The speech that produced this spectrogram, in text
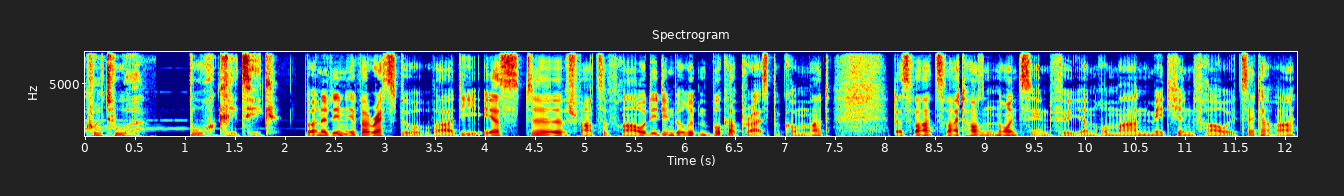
Kultur Buchkritik Bernadine Evaristo war die erste schwarze Frau, die den berühmten Booker Prize bekommen hat. Das war 2019 für ihren Roman Mädchen, Frau etc.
